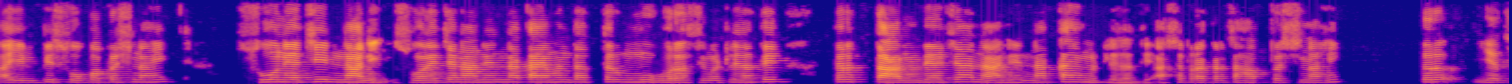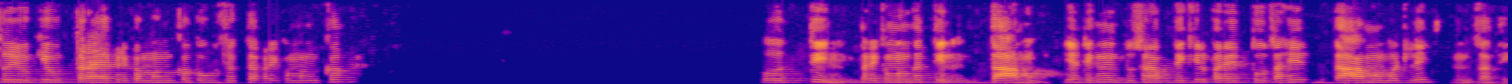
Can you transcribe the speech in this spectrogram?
आय सोपा प्रश्न आहे. सोन्याचे नाणे. सोन्याच्या नाण्यांना काय म्हणतात? तर मोहर असे म्हटले जाते. तर तांब्याच्या नाण्यांना काय म्हटले जाते? अशा प्रकारचा हा प्रश्न आहे. तर याचं योग्य उत्तर आहे प्रक्रमांक बघू शकता प्रक्रमांक. तीन. प्रक्रमांक तीन. दाम. या ठिकाणी दुसरा देखील पर्याय तोच आहे. दाम म्हटले जाते.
